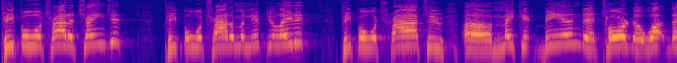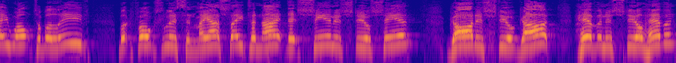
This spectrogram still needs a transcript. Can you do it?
People will try to change it. People will try to manipulate it. People will try to uh, make it bend toward uh, what they want to believe. But folks, listen, may I say tonight that sin is still sin. God is still God. Heaven is still heaven.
